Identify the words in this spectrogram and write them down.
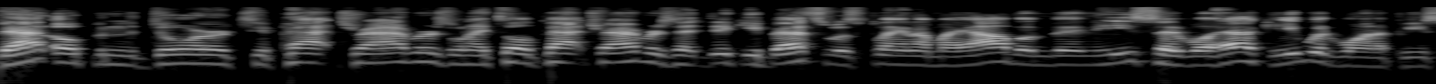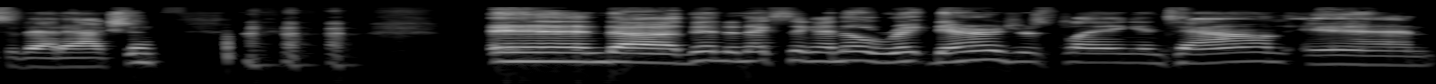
that opened the door to Pat Travers. When I told Pat Travers that Dickey Betts was playing on my album, then he said, "Well, heck, he would want a piece of that action." and uh, then the next thing I know, Rick Derringer's playing in town, and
